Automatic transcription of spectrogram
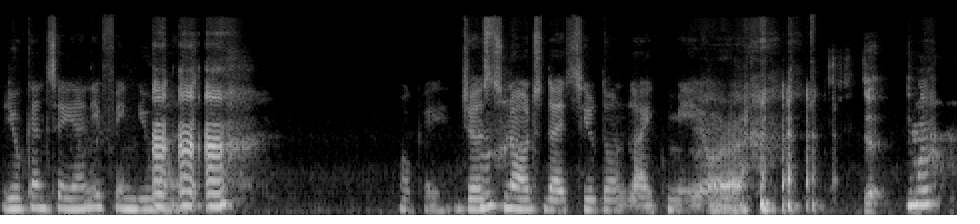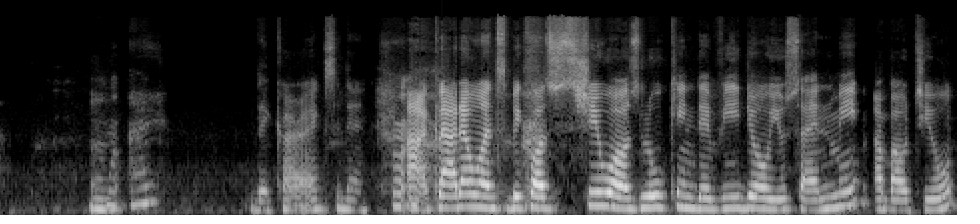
you can say anything you uh, want uh, uh. Okay, just mm. not that you don't like me or. the, mm. The car accident. Ah, Clara wants because she was looking the video you sent me about you,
